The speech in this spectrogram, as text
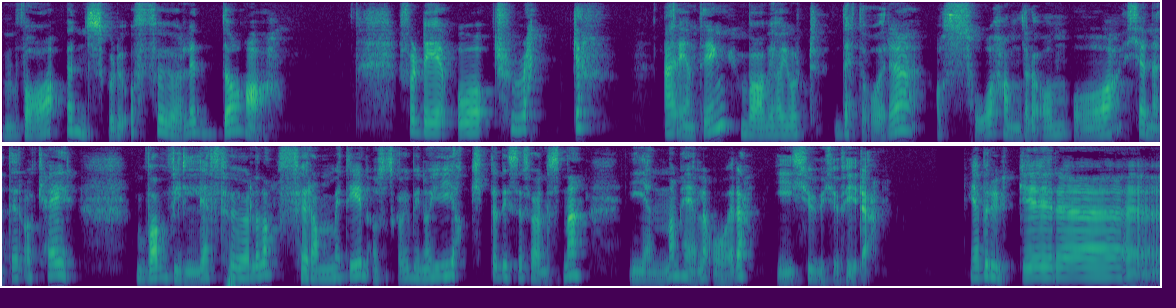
Hva ønsker du å føle da? For det å tracke er én ting, hva vi har gjort dette året, og så handler det om å kjenne etter ok, hva vil jeg føle da, fram i tid? Og så skal vi begynne å jakte disse følelsene gjennom hele året i 2024. Jeg bruker, uh,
